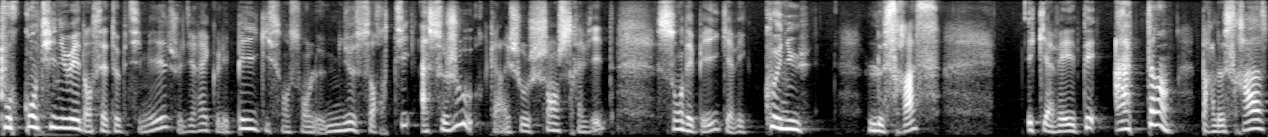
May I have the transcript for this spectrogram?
pour continuer dans cet optimisme, je dirais que les pays qui s'en sont le mieux sortis à ce jour, car les choses changent très vite, sont des pays qui avaient connu le SRAS et qui avaient été atteints par le SRAS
